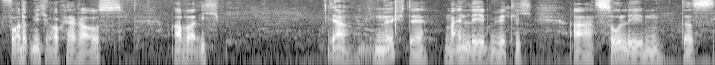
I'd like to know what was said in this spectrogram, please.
fordert mich auch heraus, aber ich ja, möchte mein Leben wirklich äh, so leben, dass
